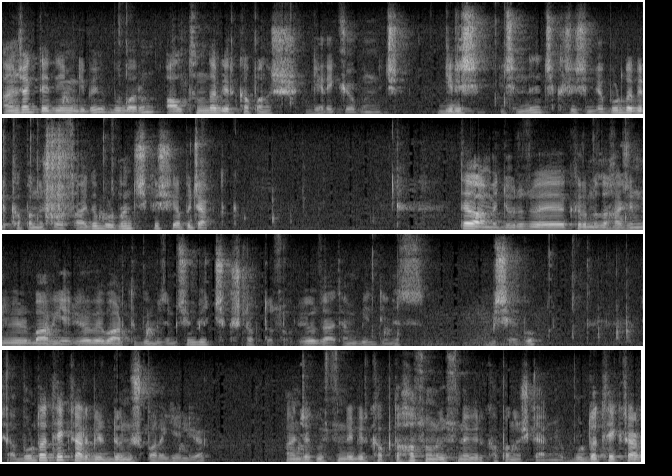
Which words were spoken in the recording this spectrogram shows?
Ancak dediğim gibi bu barın altında bir kapanış gerekiyor bunun için. Giriş içinde, çıkış içinde. Burada bir kapanış olsaydı buradan çıkış yapacaktık. Devam ediyoruz ve kırmızı hacimli bir bar geliyor ve artık bu bizim için bir çıkış noktası oluyor. Zaten bildiğiniz bir şey bu. Ya burada tekrar bir dönüş barı geliyor. Ancak üstünde bir kap daha sonra üstünde bir kapanış gelmiyor. Burada tekrar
